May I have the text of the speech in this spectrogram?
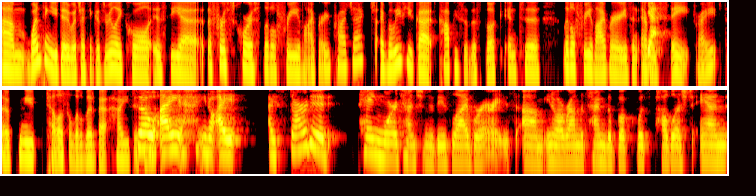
Um, one thing you did, which I think is really cool, is the uh, the first course Little Free Library project. I believe you got copies of this book into little free libraries in every yes. state, right? So, can you tell us a little bit about how you did so that? I, you know, I I started paying more attention to these libraries um, you know around the time the book was published and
